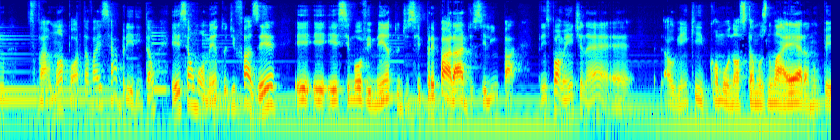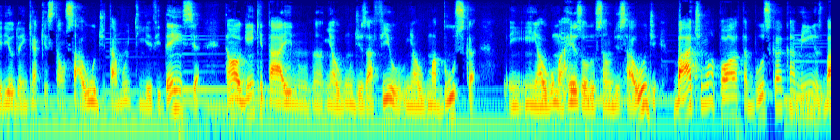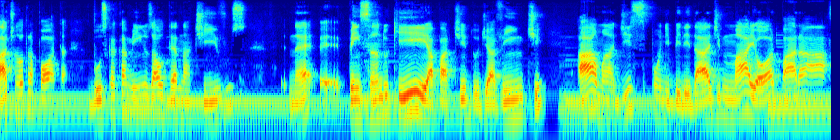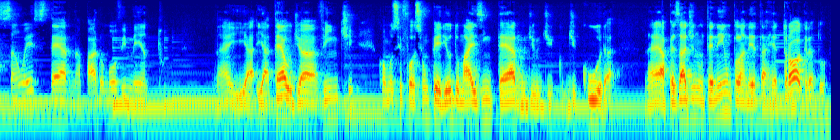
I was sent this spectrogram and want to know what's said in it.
uma porta vai se abrir. Então, esse é o momento de fazer esse movimento, de se preparar, de se limpar. Principalmente, né? É, alguém que, como nós estamos numa era, num período em que a questão saúde está muito em evidência, então alguém que está aí em algum desafio, em alguma busca em, em, alguma resolução de saúde, bate numa porta, busca caminhos, bate noutra porta, busca caminhos alternativos, né? É, pensando que a partir do dia 20 há uma disponibilidade maior para a ação externa, para o movimento. Né? E, e até o dia 20, como se fosse um período mais interno de, de, de cura. Né? Apesar de não ter nenhum planeta retrógrado,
